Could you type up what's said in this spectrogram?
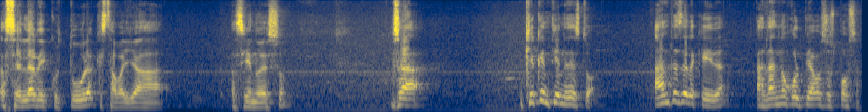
hacer la agricultura, que estaba ya haciendo eso. O sea, quiero que entiendes esto. Antes de la caída, Adán no golpeaba a su esposa.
